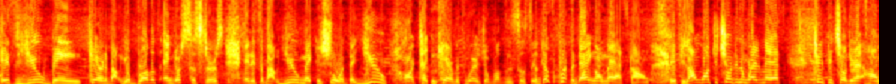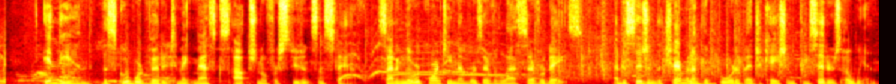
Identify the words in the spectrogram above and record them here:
It's you being caring about your brothers and your sisters, and it's about you making sure that you are taking care of it. Where's your brothers and sisters? Just put the dang on mask on. If you don't want your children to wear the mask, keep your children at home. In the end, the school board voted to make masks optional for students and staff, citing lower quarantine numbers over the last several days, a decision the chairman of the Board of Education considers a win.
